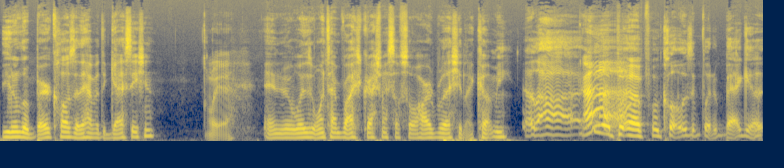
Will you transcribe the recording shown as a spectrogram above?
you know, the bear claws that they have at the gas station. Oh yeah. And it was one time, bro. I scratched myself so hard, bro. That shit like cut me. I ah, Ah. I put, uh, put clothes and put it back. And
